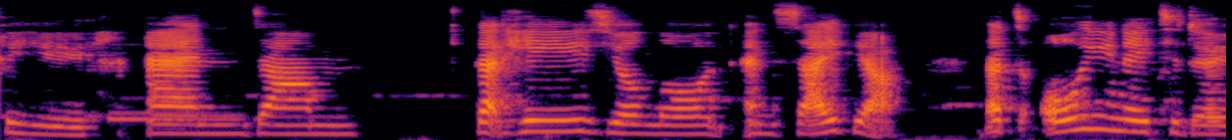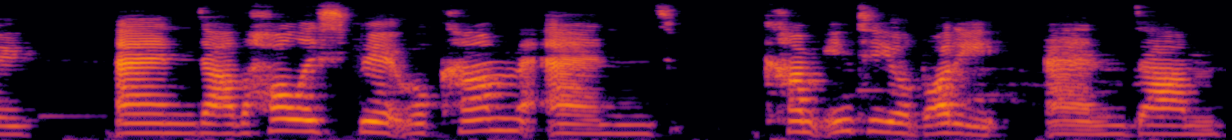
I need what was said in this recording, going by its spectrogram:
for you and um, that he is your Lord and Savior. That's all you need to do and uh, the Holy Spirit will come and come into your body and um,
